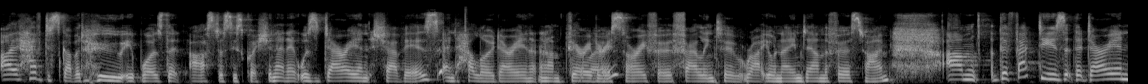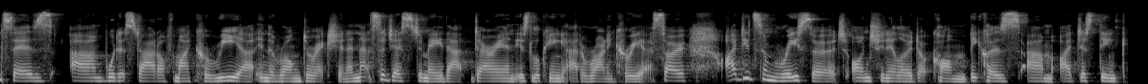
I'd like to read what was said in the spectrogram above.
I have discovered who it was that asked us this question, and it was Darian Chavez. And hello, Darian, and I'm very, hello. very sorry for failing to write your name down the first time. Um, the fact is that Darian says, um, Would it start off my career in the wrong direction? And that suggests to me that Darian is looking at a writing career. So I did some research on Channillo.com because um, I just think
